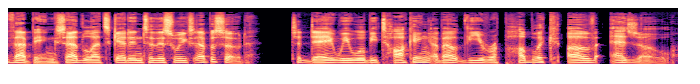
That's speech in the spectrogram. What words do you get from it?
That being said, let's get into this week's episode. Today we will be talking about the Republic of Ezo.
